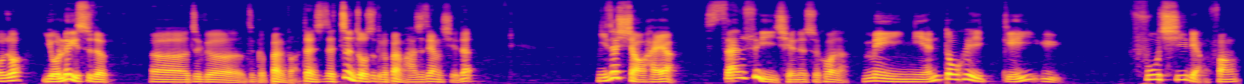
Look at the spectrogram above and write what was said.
我说有类似的。呃，这个这个办法，但是在郑州市这个办法是这样写的：你在小孩啊三岁以前的时候呢，每年都会给予夫妻两方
